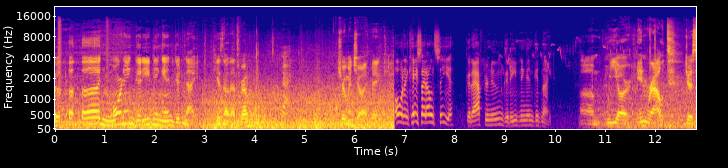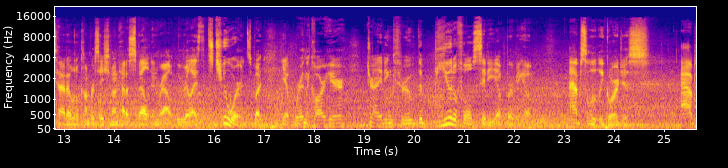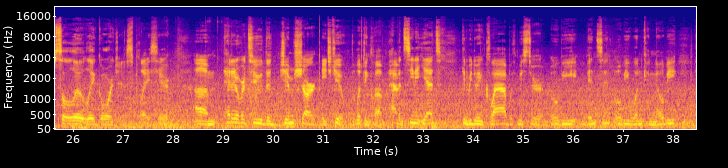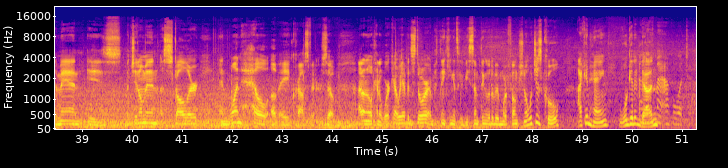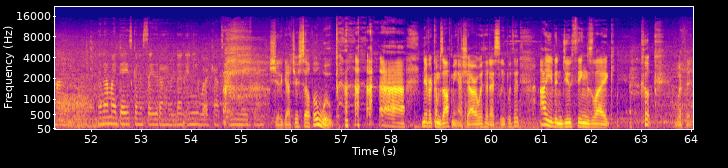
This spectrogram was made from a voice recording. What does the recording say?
Good morning, good evening, and good night. You guys know what that's from? No. Truman Show, I think. Oh, and in case I don't see you, good afternoon, good evening, and good night. Um, we are en route. Just had a little conversation on how to spell en route. We realized it's two words, but yep, we're in the car here, driving through the beautiful city of Birmingham. Absolutely gorgeous. Absolutely gorgeous place here. Um, headed over to the Gymshark HQ, the lifting club. Haven't seen it yet. Gonna be doing a collab with Mr. Obi Vincent, Obi-Wan Kenobi. The man is a gentleman, a scholar, and one hell of a CrossFitter. So I don't know what kind of workout we have in store. I'm thinking it's gonna be something a little bit more functional, which is cool. I can hang, we'll get it I done. my Apple Watch at home. And now my day is going to say that I haven't done any workouts or. Should have got yourself a whoop. Never comes off me. I shower with it, I sleep with it. I even do things like cook with it.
